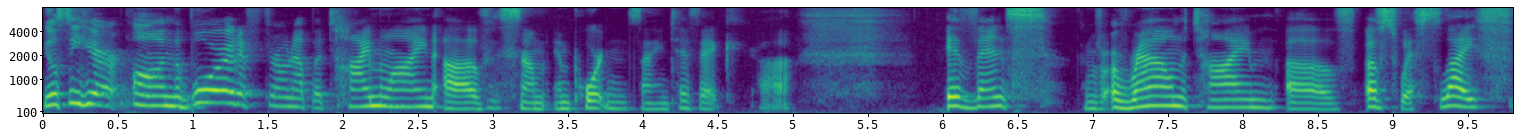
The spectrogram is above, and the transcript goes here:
you'll see here on the board, I've thrown up a timeline of some important scientific uh, events around the time of, of Swift's life.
